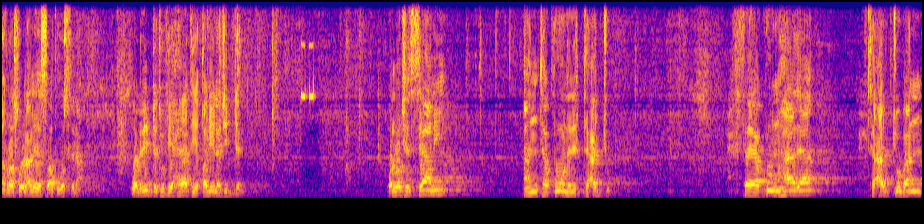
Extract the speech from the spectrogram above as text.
الرسول عليه الصلاة والسلام. والردة في حياته قليلة جدا. والوجه الثاني أن تكون للتعجب. فيكون هذا تعجبا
